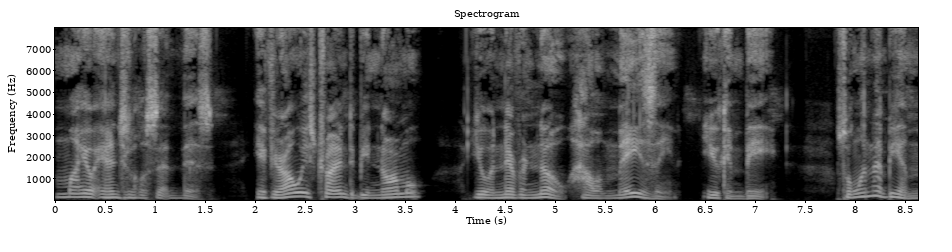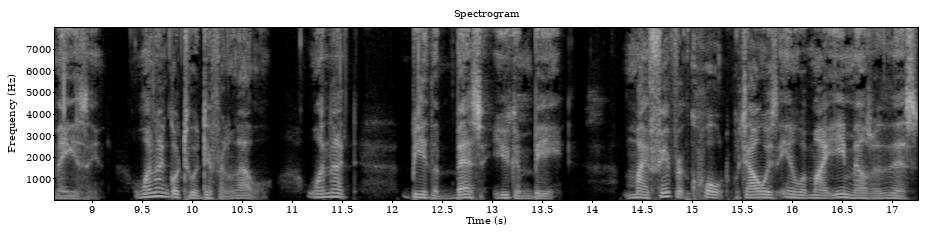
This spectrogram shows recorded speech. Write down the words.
Maya Angelou said this If you're always trying to be normal, you will never know how amazing you can be. So why not be amazing? Why not go to a different level? Why not be the best you can be? My favorite quote, which I always end with my emails, are this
